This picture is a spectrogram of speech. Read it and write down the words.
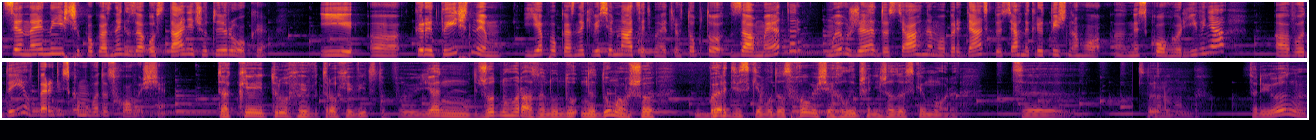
Це найнижчий показник за останні 4 роки. І е, критичним є показник 18 метрів. Тобто за метр ми вже досягнемо Бердянськ досягне критичного е, низького рівня е, води в Бердівському водосховищі. Такий трохи, трохи відступ. Я жодного разу не думав, що Бердівське водосховище глибше, ніж Азовське море. Це Це нормально. серйозно?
